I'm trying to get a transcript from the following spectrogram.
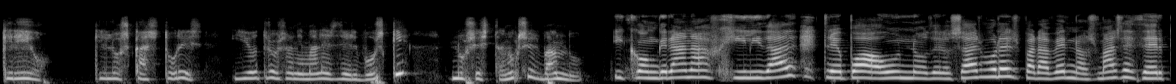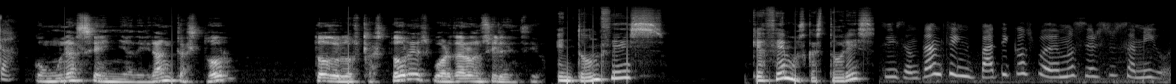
Creo que los castores y otros animales del bosque nos están observando. Y con gran agilidad trepó a uno de los árboles para vernos más de cerca. Con una seña de gran castor, todos los castores guardaron silencio. Entonces, ¿qué hacemos, castores? Si son tan simpáticos, podemos ser sus amigos.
